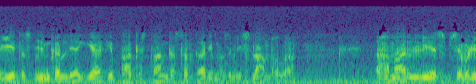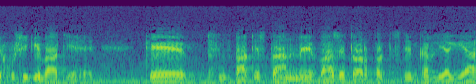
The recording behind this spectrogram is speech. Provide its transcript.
یہ تسلیم کر لیا گیا کہ پاکستان کا سرکاری مذہب اسلام ہوگا۔ ہمارے لیے سب سے بڑی خوشی کی بات یہ ہے کہ پاکستان میں واضح طور پر تسلیم کر لیا گیا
